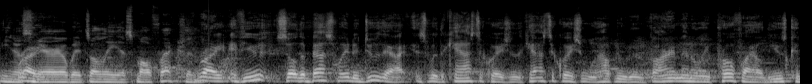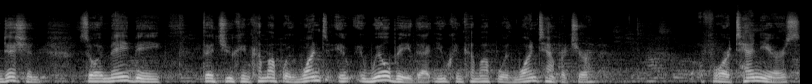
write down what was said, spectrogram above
you know, Right. scenario, but it's only a small fraction. Right. If you so the best way to do that is with the cast equation. The cast equation will help you to environmentally profile the use condition. So it may be that you can come up with one. It, it will be that you can come up with one temperature for 10 years.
